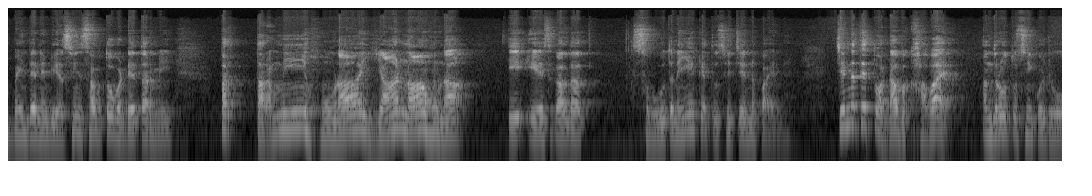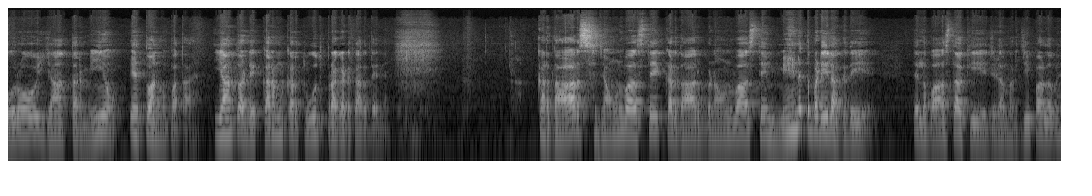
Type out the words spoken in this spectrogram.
ਬੈਂਦੇ ਨੇ ਵੀ ਅਸੀਂ ਸਭ ਤੋਂ ਵੱਡੇ ਧਰਮੀ। ਪਰ ਧਰਮੀ ਹੋਣਾ ਜਾਂ ਨਾ ਹੋਣਾ, ਇਹ ਇਸ ਗੱਲ ਦਾ ਸਬੂਤ ਨਹੀਂ ਹੈ ਕਿ ਤੁਸੀਂ ਚਿੰਨ ਪਾਏ ਨੇ। ਚਿੰਨ ਤੇ ਤੁਹਾਡਾ ਵਿਖਾਵਾ ਹੈ। ਅੰਦਰੋਂ ਤੁਸੀਂ ਕੁਝ ਹੋਰ ਹੋ ਜਾਂ ਧਰਮੀ ਹੋ, ਇਹ ਤੁਹਾਨੂੰ ਪਤਾ ਹੈ। ਜਾਂ ਤੁਹਾਡੇ ਕਰਮ ਕਰਤੂਤ ਪ੍ਰਗਟ ਕਰਦੇ ਨੇ। ਕਰਤਾਰ ਸਜਾਉਣ ਵਾਸਤੇ, ਕਰਦਾਰ ਬਣਾਉਣ ਵਾਸਤੇ ਮਿਹਨਤ ਬੜੀ ਲੱਗਦੀ ਹੈ। ਤੇ ਲਿਬਾਸ ਦਾ ਕੀ ਹੈ? ਜਿਹੜਾ ਮਰਜ਼ੀ ਪਾ ਲਵੇ।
